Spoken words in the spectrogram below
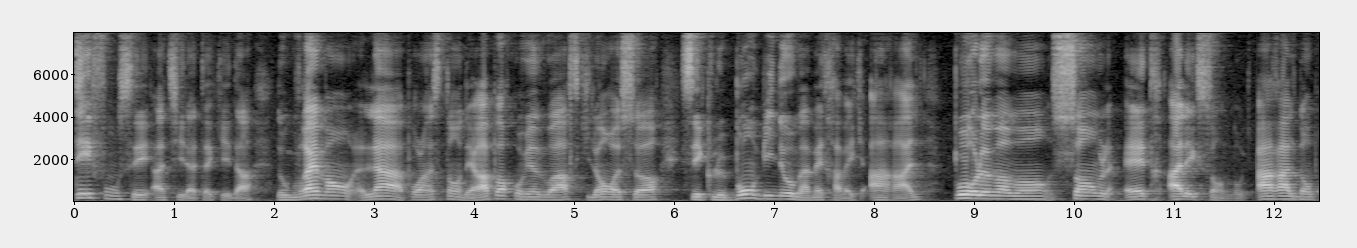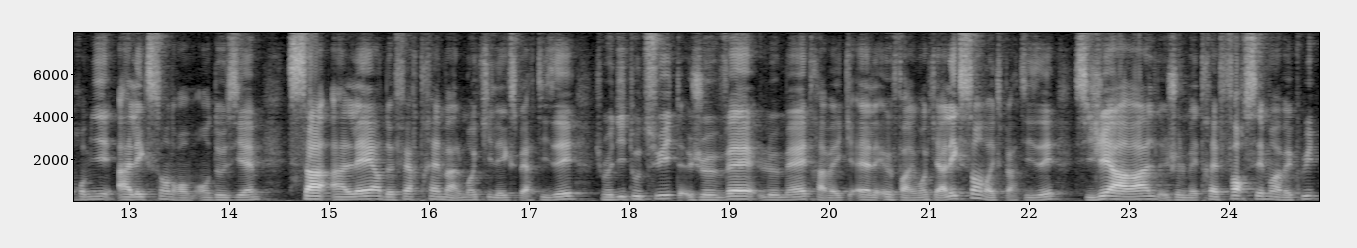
défoncer Attila Takeda. Donc vraiment là, pour l'instant, des rapports qu'on vient de voir, ce qu'il en ressort, c'est que le bon binôme à mettre avec Harald, pour le moment, semble être Alexandre. Donc Harald en premier, Alexandre en, deuxième. Ça a l'air de faire très mal. Moi qui l'ai expertisé, je me dis tout de suite, je vais le mettre avec, enfin moi qui ai Alexandre expertisé, si j'ai Harald, je le mettrai forcément avec lui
